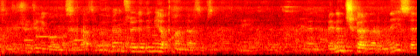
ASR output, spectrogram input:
ikinci, üçüncü lig olması lazım. Benim söylediğimi yapman lazım sana. Yani benim çıkarlarım neyse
